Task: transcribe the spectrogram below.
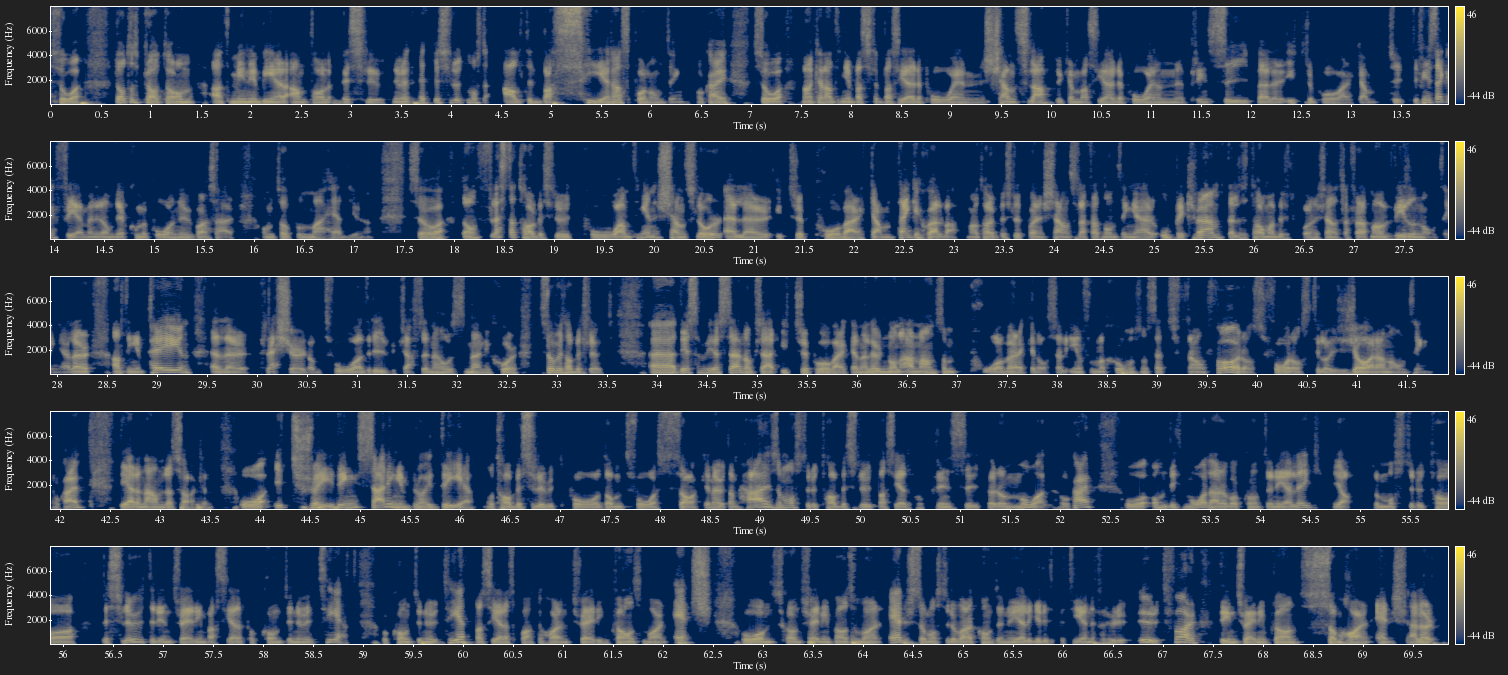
Så låt oss prata om att minimera antal beslut. Nu, ett beslut måste alltid baseras på någonting. Okay? Så Man kan antingen basera det på en känsla, du kan basera det på en princip eller yttre påverkan. Typ. Det finns säkert fler, men det är de jag kommer på nu bara så här on top of my head. You know. Så De flesta tar beslut på antingen känslor eller yttre påverkan. Tänk er själva. Man tar ett beslut på en känsla för att någonting är obekvämt eller så tar man beslut på en känsla för att man vill någonting. Eller antingen pain eller pleasure, de två drivkrafterna hos människor. Så vi tar beslut. Eh, det som vi gör sen också är yttre påverkan, eller Någon annan som påverkar oss eller information som sätts framför oss får oss till att göra någonting. Okay? Det är den andra saken. Och I trading så är det ingen bra idé att ta beslut på de två sakerna utan här så måste du ta beslut baserat på principer och mål. Okay? Och Om ditt mål är att vara kontinuerlig, ja, då måste du ta beslut i din trading baserat på kontinuitet. Och Kontinuitet baseras på att du har en tradingplan som har en edge. Och Om du ska ha en tradingplan som har en edge så måste du vara kontinuerlig i ditt beteende för hur du utför din tradingplan som har en edge. Eller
